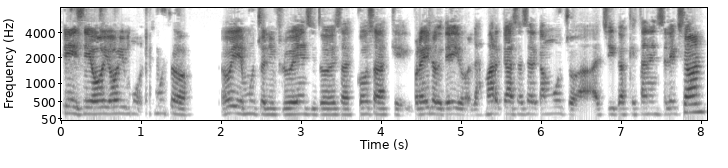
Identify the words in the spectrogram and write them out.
Sí, sí, hoy, hoy es mucho. Hoy es mucho la influencia y todas esas cosas que, por ahí lo que te digo, las marcas se acercan mucho a chicas que están en selección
